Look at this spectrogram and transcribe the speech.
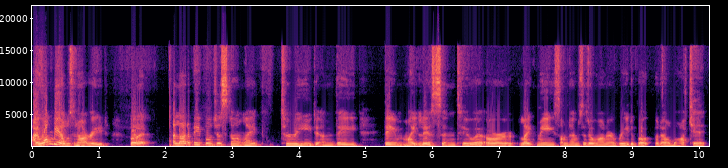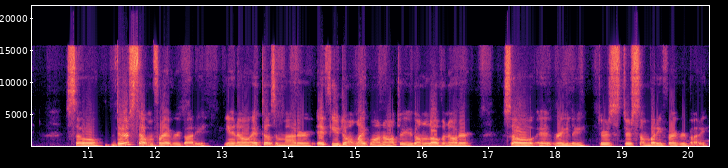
I won't be able to not read, but a lot of people just don't like to read, and they they might listen to it, or like me, sometimes I don't want to read a book, but I'll watch it. So there's something for everybody You know, it doesn't matter. If you don't like one author, you're gonna love another. So it really there's there's somebody for everybody.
